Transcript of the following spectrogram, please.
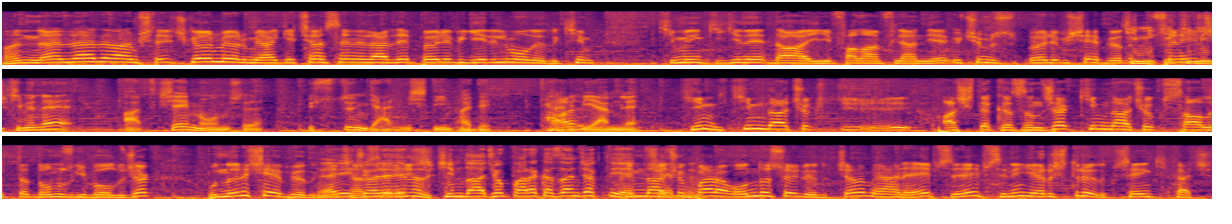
Hani nerede, vermişler hiç görmüyorum ya. Geçen senelerde hep böyle bir gerilim oluyordu. Kim kiminkine daha iyi falan filan diye. Üçümüz böyle bir şey yapıyorduk. Kiminki kimin hiç- kimine artık şey mi olmuş öyle? Üstün gelmiş diyeyim hadi terbiyemle. Kim kim daha çok e, aşkta kazanacak, kim daha çok sağlıkta domuz gibi olacak. Bunları şey yapıyorduk Ya hiç öyle demiyoruz. Kim daha çok para kazanacak diye. kim daha şey çok yapıyoruz. para onu da söylüyorduk canım. Yani hepsini hepsini yarıştırıyorduk. Seninki kaç?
